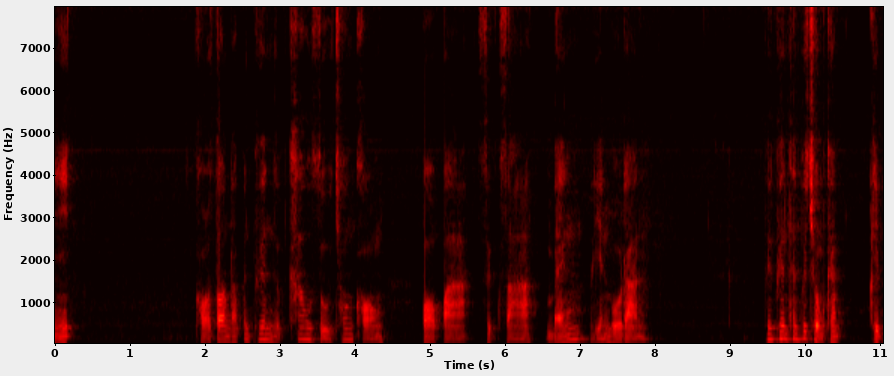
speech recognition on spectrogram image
นี้ ขอต้อนรับเพื่อนๆเข้าสู่ช่องของปอปาศึกษาแบงค์เหรียญโบราณ เพื่อนๆท่านผู้ชมครับ คลิป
